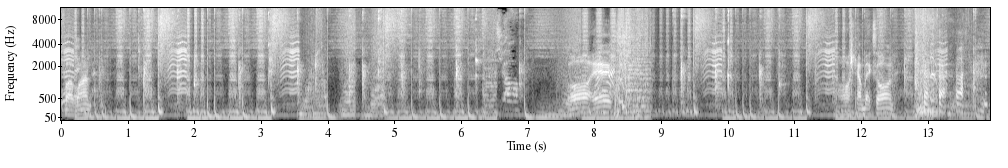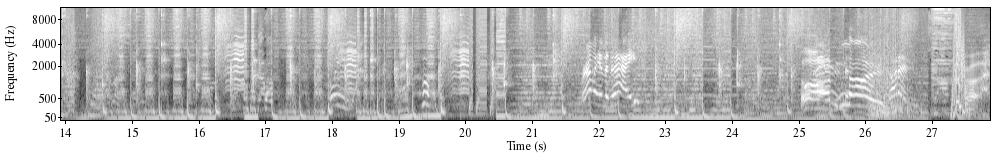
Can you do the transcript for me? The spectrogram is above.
Five one. you Five win. one. Oh, yeah. Oh, comeback's on. Rally of the day. Oh, no! Got him. Right,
